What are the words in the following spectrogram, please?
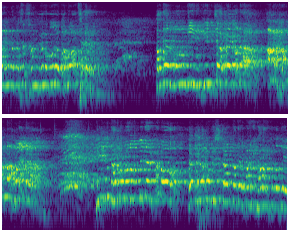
বাংলাদেশের সংখ্যালঘুরা ভালো আছে। তাদের মন্দির গির্জা পেগোডা আর হামলা হয় না। হিন্দু ধর্মাবলম্বীদের কোন ব্যবসা প্রতিষ্ঠান তাদের বাড়ি ঘর গুলোতে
